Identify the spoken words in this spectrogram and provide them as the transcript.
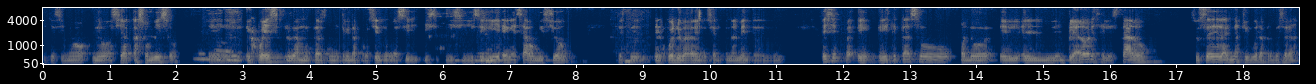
y que si no, no hacía caso omiso, el, el juez lo iba a multar con el 30%, ¿no? Así, y, si- y si seguía en esa omisión, este, el juez lo iba a denunciar penalmente, ¿no? Ese, eh, en este caso, cuando el, el empleador es el Estado, ¿sucede la misma figura, profesora?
